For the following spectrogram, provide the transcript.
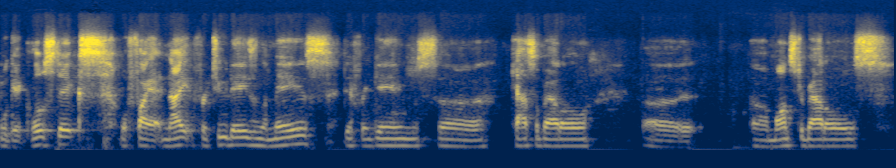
we'll get glow sticks. We'll fight at night for two days in the maze. Different games, uh, castle battle, uh, uh, monster battles.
